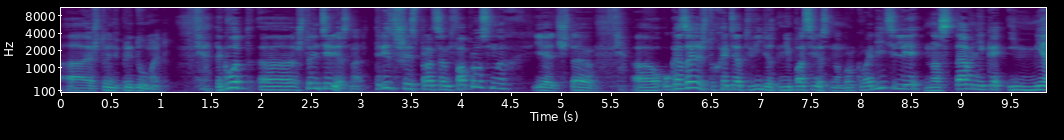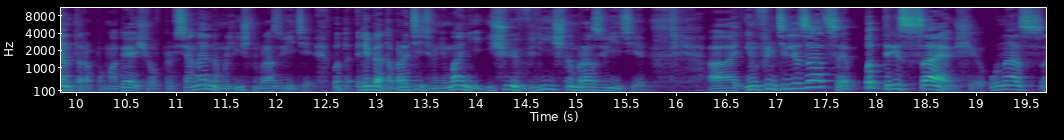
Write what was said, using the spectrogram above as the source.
А, что-нибудь придумают. Так вот, э, что интересно, 36% опрошенных, я читаю, э, указали, что хотят видеть в непосредственном руководителе наставника и ментора, помогающего в профессиональном и личном развитии. Вот, ребят, обратите внимание, еще и в личном развитии. А, инфантилизация потрясающая. У нас э,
